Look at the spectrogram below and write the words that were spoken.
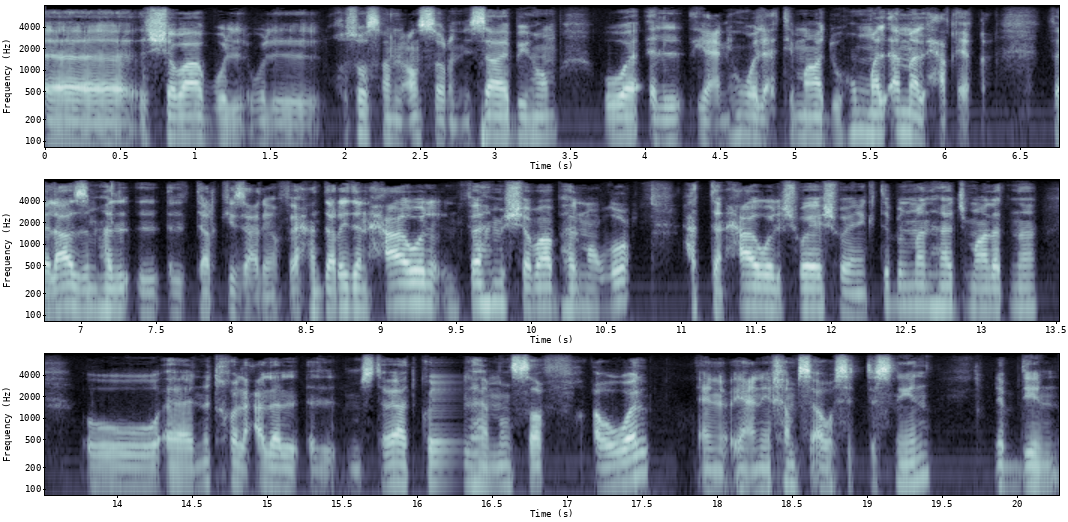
الشباب وخصوصا العنصر النسائي بهم هو يعني هو الاعتماد وهم الأمل حقيقه فلازم التركيز عليهم. فإحنا نريد نحاول نفهم الشباب هالموضوع حتى نحاول شوي شوي نكتب المنهج مالتنا وندخل على المستويات كلها من صف أول يعني يعني خمس أو ست سنين نبدي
